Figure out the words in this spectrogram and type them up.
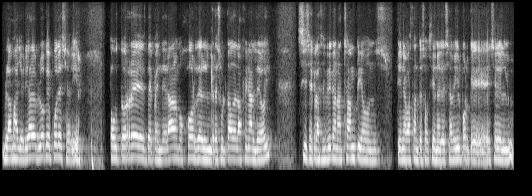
la mayoría del bloque puede seguir. Pau Torres dependerá a lo mejor del resultado de la final de hoy. Si se clasifican a Champions, tiene bastantes opciones de seguir porque es el,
